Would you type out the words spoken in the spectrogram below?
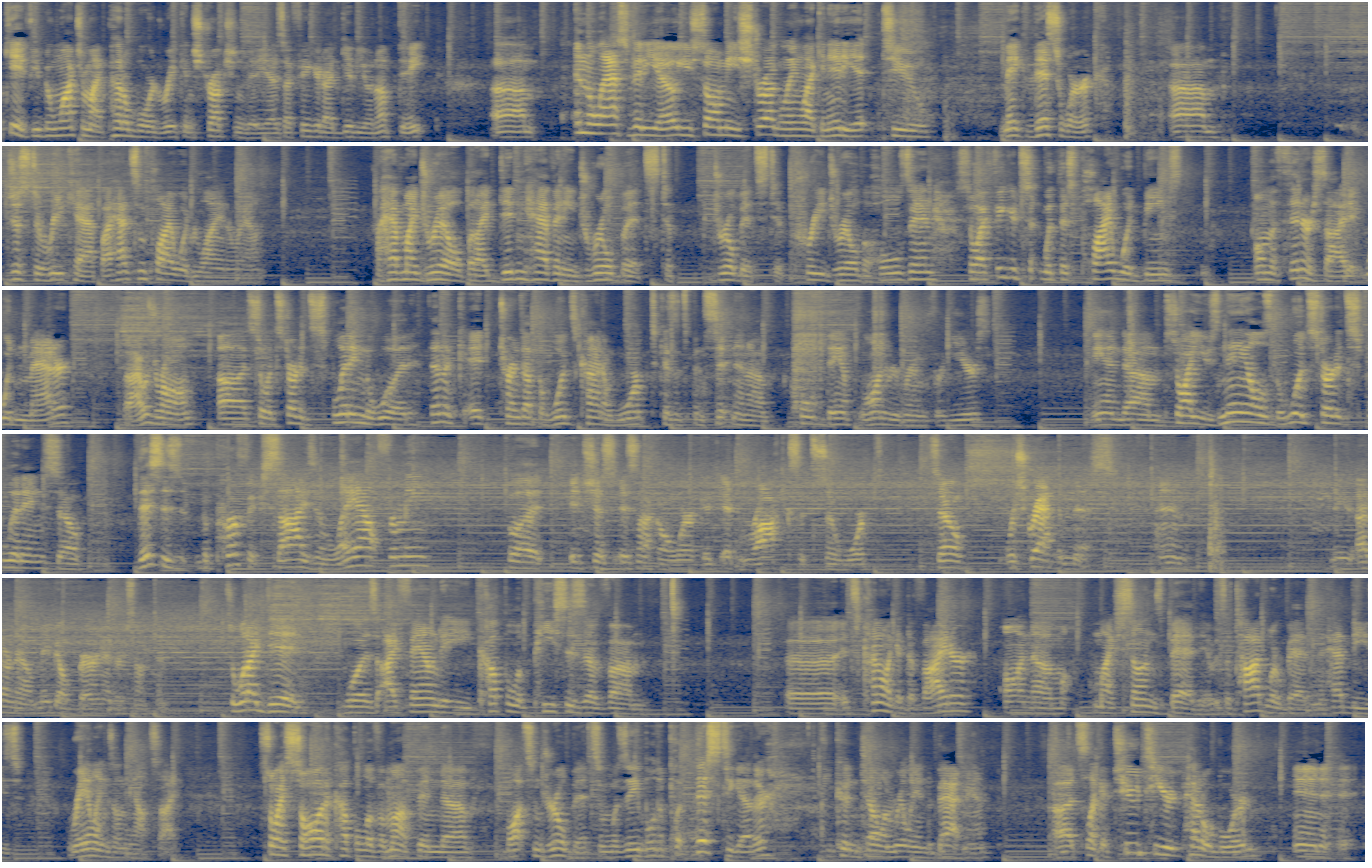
Okay, if you've been watching my pedal board reconstruction videos, I figured I'd give you an update. Um, in the last video, you saw me struggling like an idiot to make this work. Um, just to recap, I had some plywood lying around. I have my drill, but I didn't have any drill bits to drill bits to pre-drill the holes in. So I figured with this plywood being on the thinner side, it wouldn't matter. But I was wrong. Uh, so it started splitting the wood. Then it, it turns out the wood's kind of warped because it's been sitting in a cold, damp laundry room for years. And um, so I used nails. The wood started splitting. So this is the perfect size and layout for me. But it's just, it's not to work. It, it rocks. It's so warped. So we're scrapping this. And maybe, I don't know, maybe I'll burn it or something. So what I did was I found a couple of pieces of, um, uh, it's kind of like a divider on um, my son's bed. It was a toddler bed and it had these railings on the outside. So I sawed a couple of them up and uh, bought some drill bits and was able to put this together. If you couldn't tell, I'm really into Batman. Uh, it's like a two-tiered pedal board and it, it,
